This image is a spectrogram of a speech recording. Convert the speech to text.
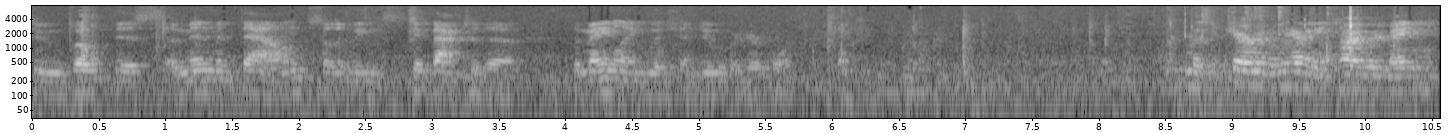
to vote this amendment down so that we can get back to the, the main language and do what we're here for. Thank you. Mr. Chairman, do we have any time remaining?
